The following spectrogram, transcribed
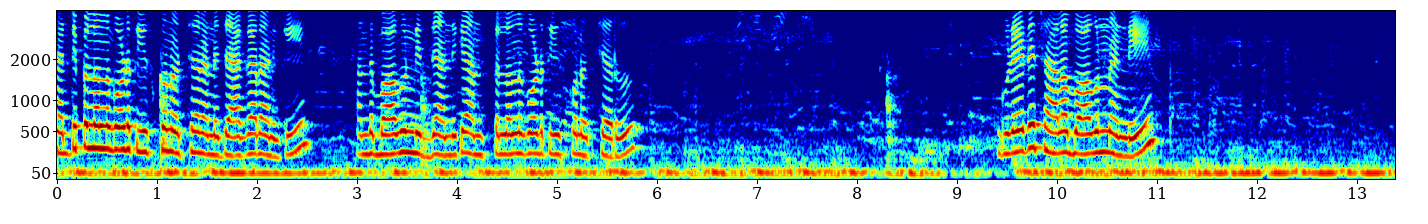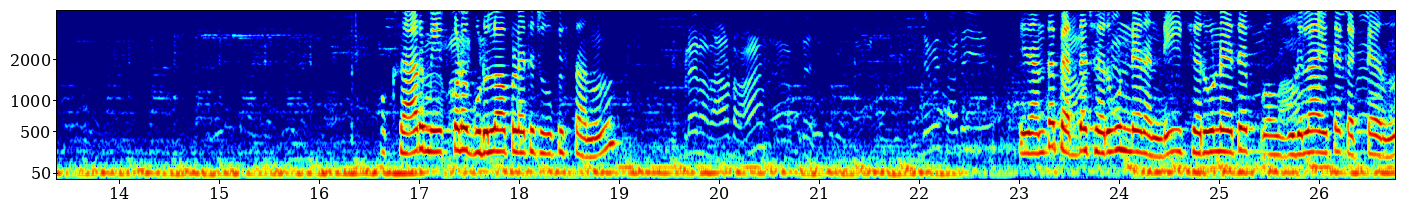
చంటి పిల్లల్ని కూడా తీసుకొని వచ్చారండి జాగారానికి. అంత బాగుండిద్ది. అందుకే అంత పిల్లల్ని కూడా తీసుకొని వచ్చారు. గుడి అయితే చాలా బాగుందండి. ఒకసారి మీకు కూడా గుడి లోపల అయితే చూపిస్తాను ఇదంతా పెద్ద చెరువు ఉండేదండి. ఈ చెరువుని అయితే గుడిలా అయితే కట్టారు.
